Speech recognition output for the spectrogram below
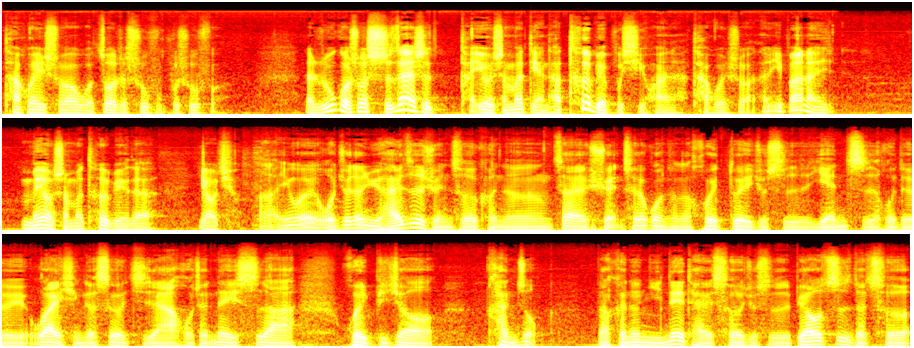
她会说我坐着舒服不舒服。那如果说实在是她有什么点她特别不喜欢的，她会说。但一般来没有什么特别的要求。啊，因为我觉得女孩子选车可能在选车的过程中会对就是颜值或者外形的设计啊，或者内饰啊会比较看重。那可能你那台车就是标志的车，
